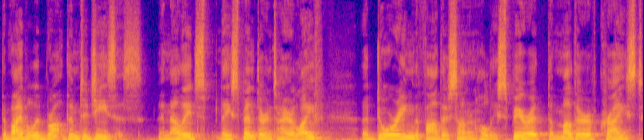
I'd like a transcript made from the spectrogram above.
the Bible had brought them to Jesus, and now they they spent their entire life adoring the Father, Son, and Holy Spirit, the Mother of Christ,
